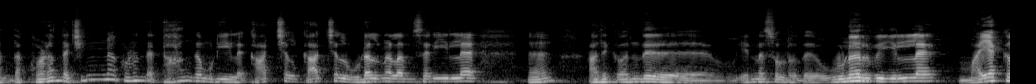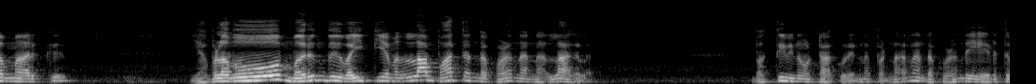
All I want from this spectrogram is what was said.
அந்த குழந்தை சின்ன குழந்தை தாங்க முடியல. காய்ச்சல் காய்ச்சல் உடல் நலம் சரியில்லை. அதுக்கு வந்து என்ன சொல்கிறது உணர்வு இல்லை. மயக்கமாக இருக்குது எவ்வளவோ மருந்து வைத்தியம் எல்லாம் பார்த்து அந்த குழந்தை நல்லாகலை. பக்தி வினோத் டாக்கூர் என்ன பண்ணார்னு அந்த குழந்தையை எடுத்து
